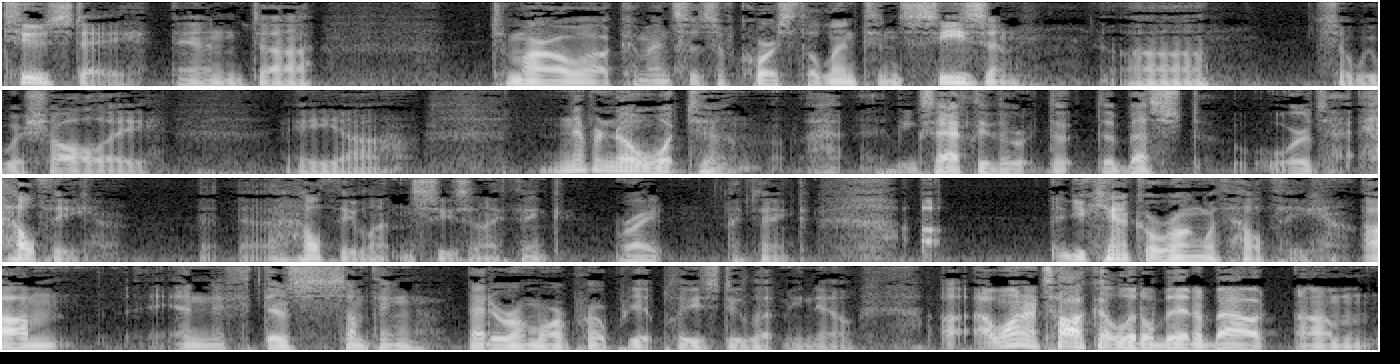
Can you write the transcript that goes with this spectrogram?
Tuesday. And uh, tomorrow uh, commences, of course, the Lenten season. Uh, so we wish all a a uh, never know what to exactly the, the, the best words healthy a healthy Lenten season I think right? I think. Uh, you can't go wrong with healthy. Um, and if there's something better or more appropriate please do let me know. Uh, I want to talk a little bit about um,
